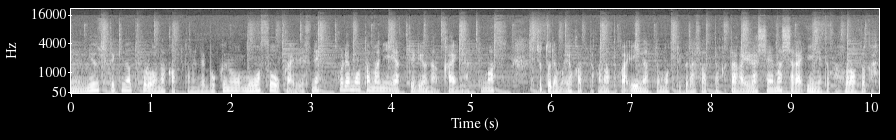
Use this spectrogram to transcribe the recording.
うん、ニュース的なところはなかったので僕の妄想会ですね。これもたまにやってるような回になってます。ちょっとでも良かったかなとかいいなって思ってくださった方がいらっしゃいましたらいいねとかフォローとか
